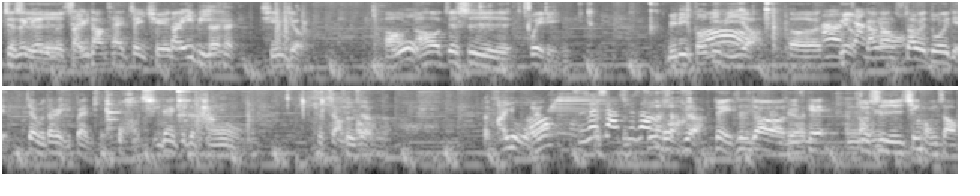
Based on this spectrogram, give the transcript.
这是跟你们菜鱼汤菜最缺的。一比。一。清酒，好，然后这是味淋，比例都一比一啊。呃没有，刚刚稍微多一点，酱油大概一半左右。我好期待这个汤哦。就这样，就这样的，哎呦，哎呦，直接下去这样样。下去了。对，这是叫 n i s k 很浓郁就是青红烧。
